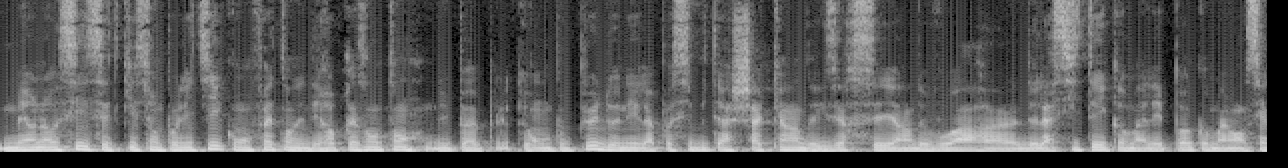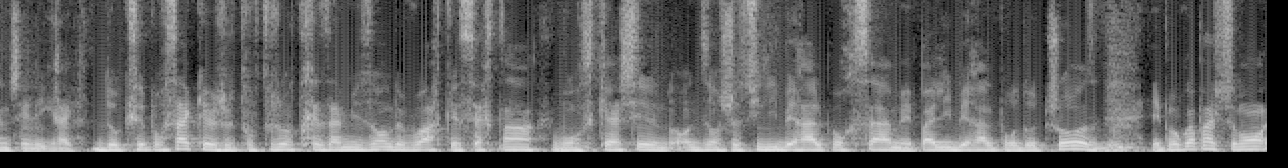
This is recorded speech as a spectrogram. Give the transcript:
mais on a aussi cette question politique où en fait on est des représentants du peuple, qu'on peut plus donner la possibilité à chacun d'exercer un devoir euh, de la cité comme à l'époque, comme à l'ancienne chez les Grecs. Donc c'est pour ça que je trouve toujours très amusant de voir que certains vont se cacher en disant je suis libéral pour ça, mais pas libéral pour d'autres choses. Et pourquoi pas justement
